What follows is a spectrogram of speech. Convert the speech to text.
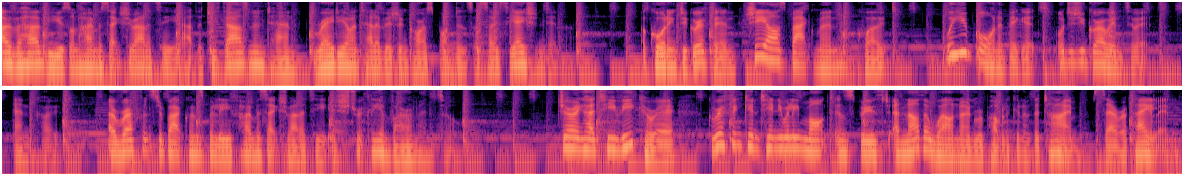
over her views on homosexuality at the 2010 Radio and Television Correspondents Association dinner. According to Griffin, she asked Bachmann, quote, Were you born a bigot or did you grow into it? End quote a reference to Bachmann's belief homosexuality is strictly environmental. During her TV career, Griffin continually mocked and spoofed another well known Republican of the time, Sarah Palin.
